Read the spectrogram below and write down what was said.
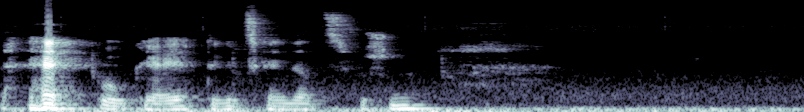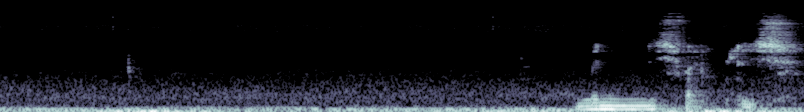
okay, da gibt es keinen dazwischen. Männlich, weiblich.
